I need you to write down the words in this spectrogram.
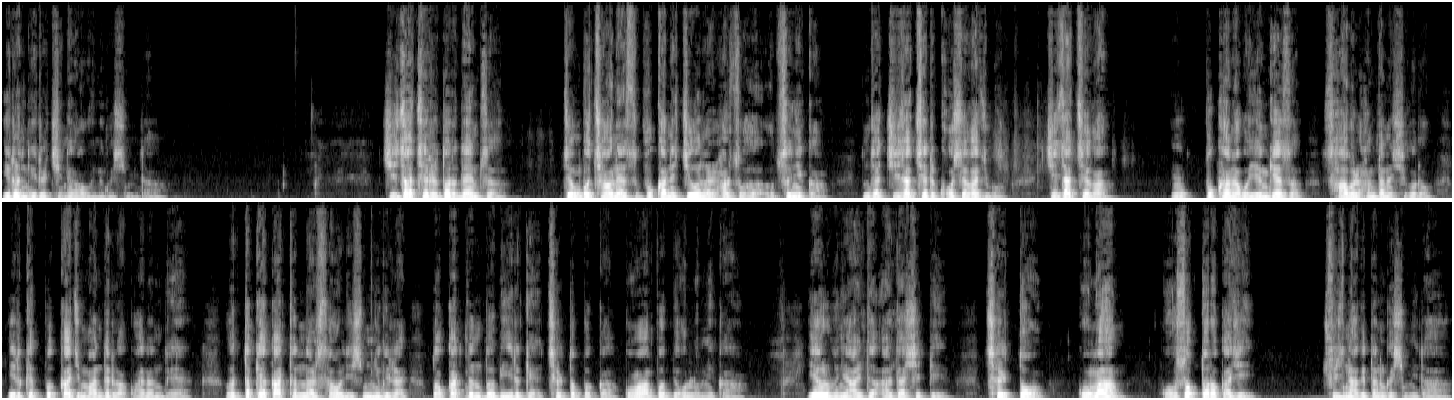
이런 일을 진행하고 있는 것입니다. 지자체를 돌아다니면서 정부 차원에서 북한에 지원을 할 수가 없으니까 이제 지자체를 꼬셔가지고 지자체가 응? 북한하고 연계해서 사업을 한다는 식으로 이렇게 법까지 만들어 갖고 하는데 어떻게 같은 날 4월 26일 날 똑같은 법이 이렇게 철도법과 공항법이 올라옵니까? 여러분이 알다, 알다시피 철도, 공항, 고속도로까지 추진하겠다는 것입니다.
